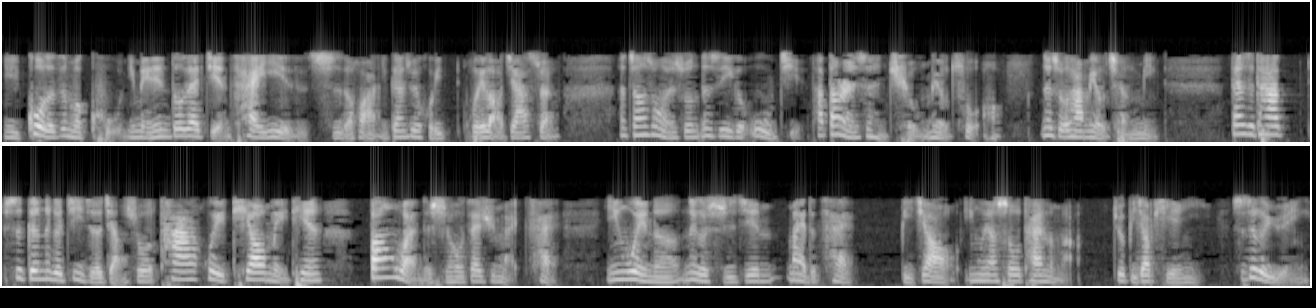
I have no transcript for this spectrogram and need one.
你过得这么苦，你每天都在捡菜叶子吃的话，你干脆回回老家算了。”张颂文说那是一个误解，他当然是很穷，没有错哈。那时候他没有成名，但是他是跟那个记者讲说，他会挑每天傍晚的时候再去买菜，因为呢那个时间卖的菜比较，因为要收摊了嘛，就比较便宜，是这个原因，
